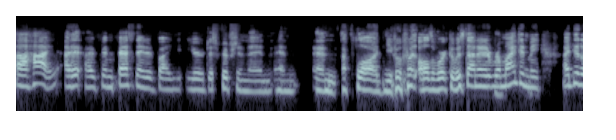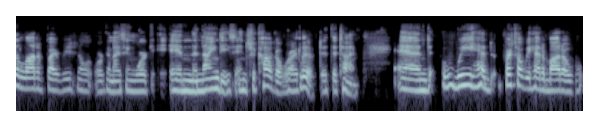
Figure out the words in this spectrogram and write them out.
uh, hi I, i've been fascinated by your description and and and applaud you all the work that was done. And it reminded me, I did a lot of bi-regional organizing work in the 90s in Chicago, where I lived at the time. And we had, first of all, we had a motto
